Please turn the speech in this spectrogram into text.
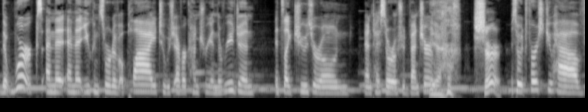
that works and that and that you can sort of apply to whichever country in the region. It's like choose your own anti-Soros adventure. Yeah. sure. So at first you have,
